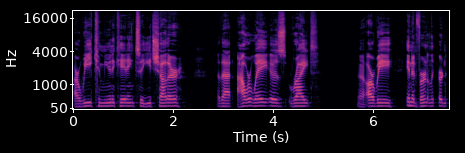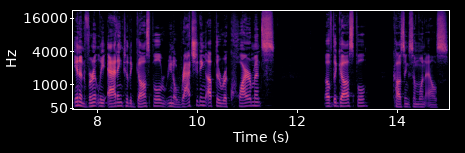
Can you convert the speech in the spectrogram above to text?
Are we communicating to each other that our way is right? Uh, are we inadvertently, inadvertently adding to the gospel, you know, ratcheting up the requirements of the gospel, causing someone else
